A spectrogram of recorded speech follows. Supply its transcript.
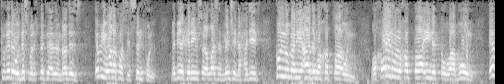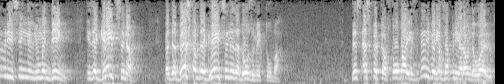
Together with this, my respected elders and brothers, every one of us is sinful. Nabi Kareem sallallahu alayhi wa mentioned in the hadith, كل بني آدم خطاء وخير الخطائين التوابون Every single human being is a great sinner. But the best of the great sinners are those who make tawbah. This aspect of tawbah is very, very what's happening around the world.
